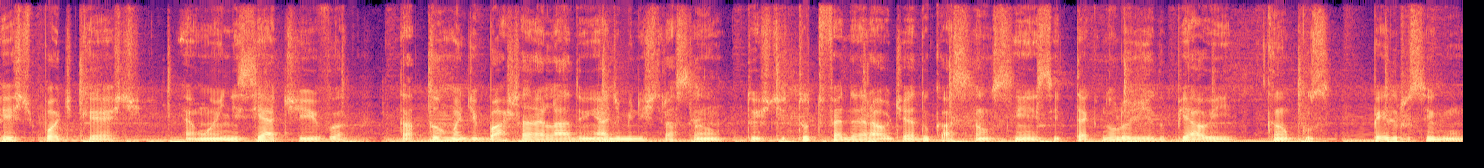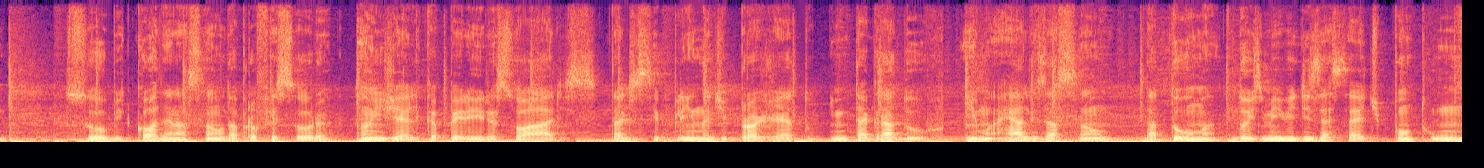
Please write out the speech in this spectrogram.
este podcast é uma iniciativa da turma de bacharelado em administração do Instituto Federal de Educação, Ciência e Tecnologia do Piauí, campus Pedro II sob coordenação da professora Angélica Pereira Soares, da disciplina de Projeto Integrador, e uma realização da turma 2017.1.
